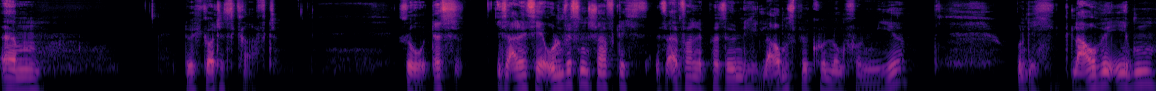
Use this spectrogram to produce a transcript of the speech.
Ähm, durch Gottes Kraft. So, das ist alles sehr unwissenschaftlich, ist einfach eine persönliche Glaubensbekundung von mir. Und ich glaube eben,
